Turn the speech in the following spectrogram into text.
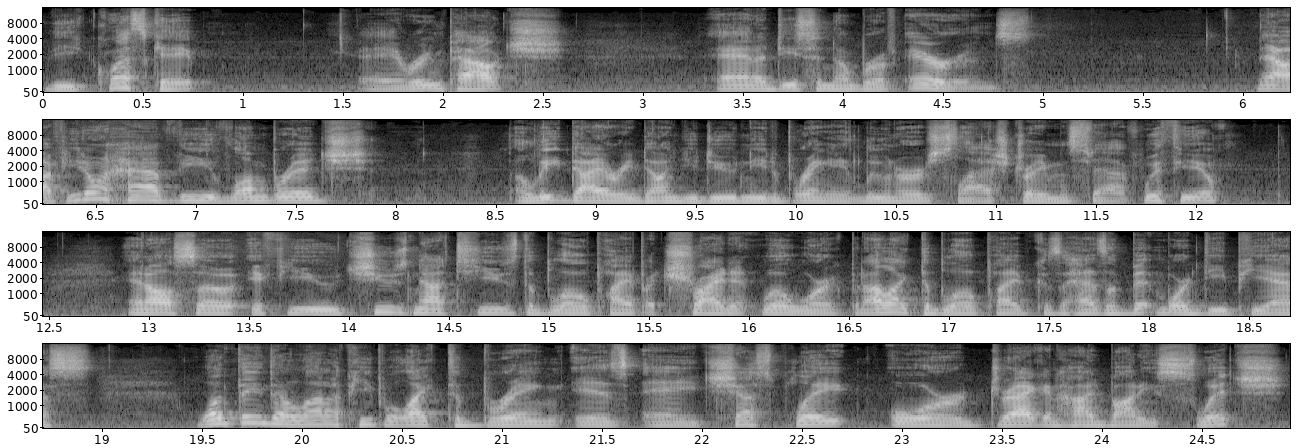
the quest cape, a rune pouch, and a decent number of air runes. Now, if you don't have the Lumbridge Elite Diary done, you do need to bring a Lunar slash Dramen staff with you. And also, if you choose not to use the blowpipe, a trident will work, but I like the blowpipe because it has a bit more DPS. One thing that a lot of people like to bring is a chest plate or dragon hide body switch.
